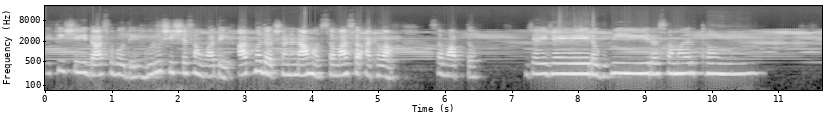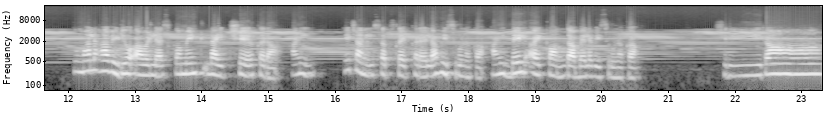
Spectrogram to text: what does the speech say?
इति श्री दासबोधे गुरु शिष्य संवादे आत्मदर्शन नाम समास आठवा. समाप्त. जय जय रघुवीर समर्थ तुम्हाला हा व्हिडिओ आवडल्यास कमेंट लाईक शेअर करा आणि हे चॅनल सबस्क्राईब करायला विसरू नका आणि बेल आयकॉन दाबायला विसरू नका. श्रीराम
